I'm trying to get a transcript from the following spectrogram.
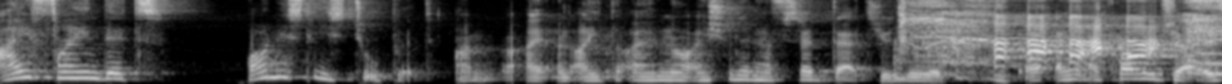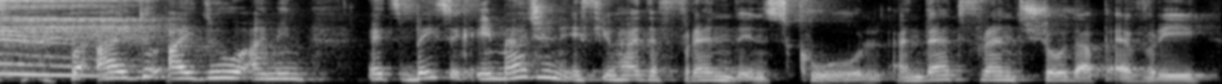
I find it honestly stupid. I'm, I, I, I know I shouldn't have said that. You do it. I, I, apologize. But I do, I do. I mean, it's basic. Imagine if you had a friend in school and that friend showed up every,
